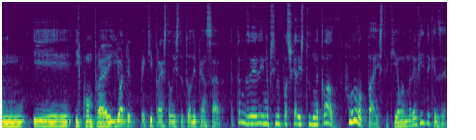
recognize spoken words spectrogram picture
um, e, e, comprei. E olho aqui para esta lista toda e pensar: então, mas ainda por cima posso jogar isto tudo na cloud. Opa, isto aqui é uma maravilha, quer dizer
